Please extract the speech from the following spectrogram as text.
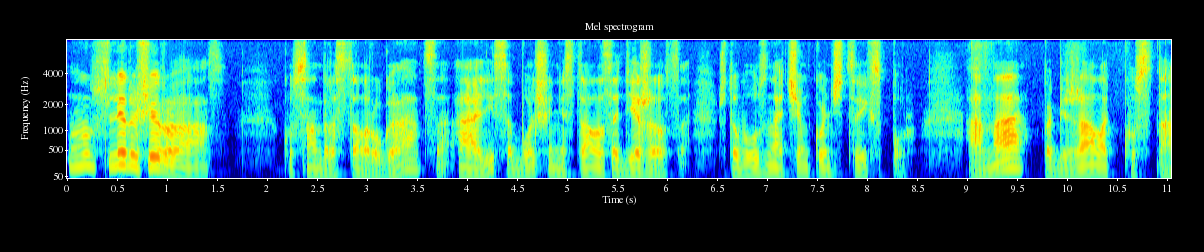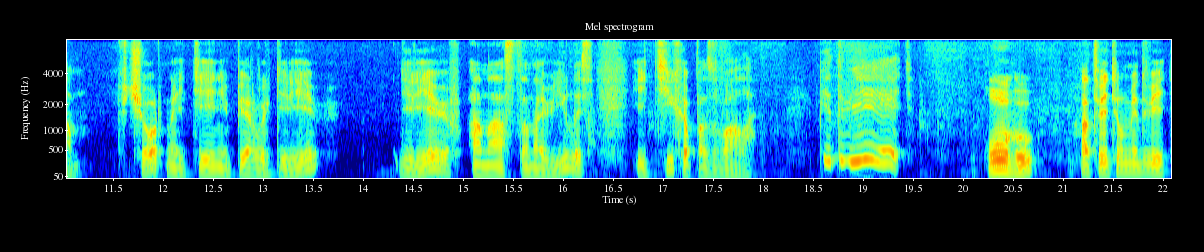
ну, в следующий раз. Кусандра стал ругаться, а Алиса больше не стала задерживаться, чтобы узнать, чем кончится их спор. Она побежала к кустам. В черной тени первых деревьев, деревьев она остановилась и тихо позвала. «Медведь!» «Угу!» — ответил медведь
